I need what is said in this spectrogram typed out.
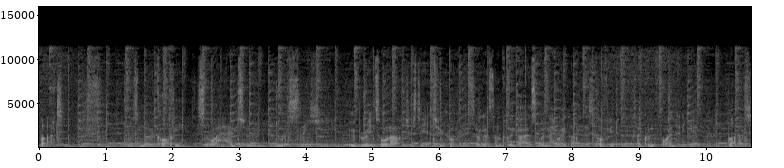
But there was no coffee, so I had to do a sneaky Uber Eats order just to get two coffees. So I got some for the guys when they wake up. There's coffee too, because I couldn't find any yet. But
